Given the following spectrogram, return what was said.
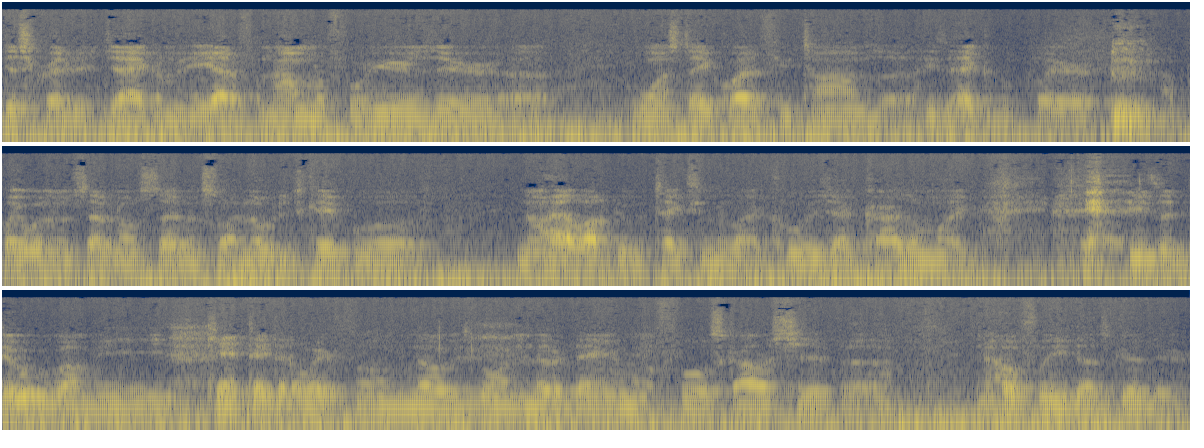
discredited Jack. I mean, he had a phenomenal four years there. Uh, he won state quite a few times. Uh, he's a heck of a player. I played with him in 707, so I know what he's capable of. You know, I had a lot of people texting me like, "Who is Jack Carter?" I'm like, he's a dude. I mean, you can't take that away from him. You know, he's going to Notre Dame on a full scholarship, uh, and hopefully he does good there.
